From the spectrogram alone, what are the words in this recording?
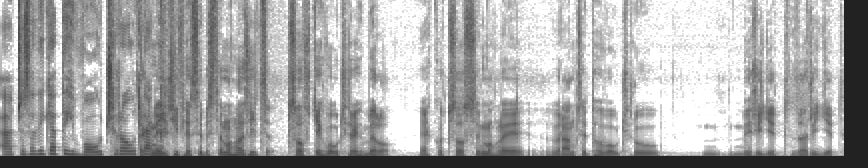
A čo sa týka tých voucherov, tak... Tak nejdřív, jestli byste mohla říct, co v těch voucherech bylo? Jako co si mohli v rámci toho voucheru vyřídit, zařídit.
